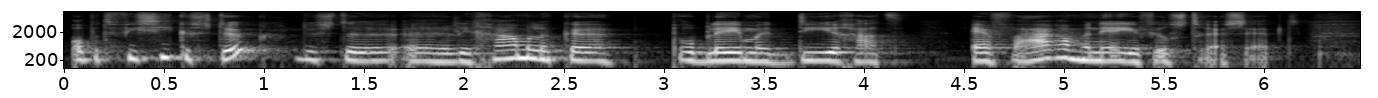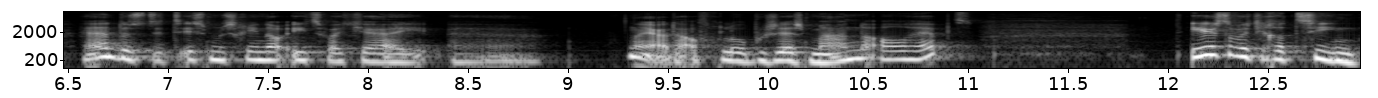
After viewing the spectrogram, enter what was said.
op het fysieke stuk. Dus de lichamelijke problemen die je gaat ervaren wanneer je veel stress hebt. Dus dit is misschien al iets wat jij nou ja, de afgelopen zes maanden al hebt. Eerste wat je gaat zien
